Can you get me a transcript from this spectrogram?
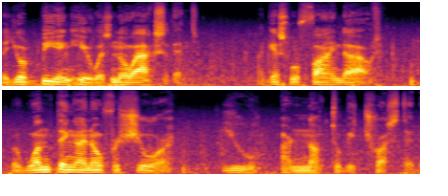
that your being here was no accident. I guess we'll find out. But one thing I know for sure, you are not to be trusted.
